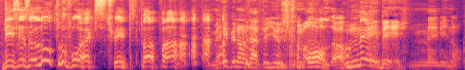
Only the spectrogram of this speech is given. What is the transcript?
This is a lot of wax strips, Papa. Maybe don't have to use them all though. Maybe. Maybe not.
